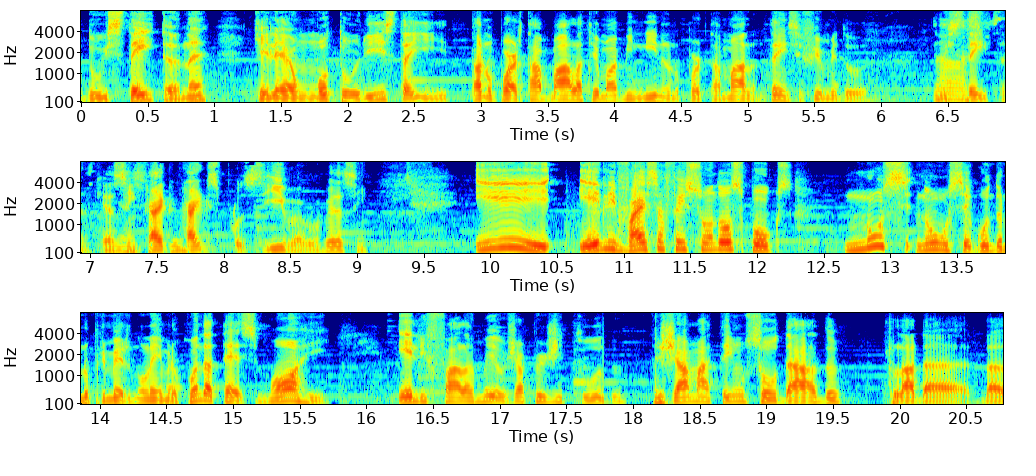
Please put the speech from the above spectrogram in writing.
do Statham, né? Que ele é um motorista e tá no porta-mala, tem uma menina no porta-mala. Não tem esse filme do, do ah, Statham, que é assim, carga, carga explosiva, alguma coisa assim. E ele vai se afeiçoando aos poucos. No, no segundo no primeiro, não lembro, quando a Tess morre, ele fala: Meu, já perdi tudo, já matei um soldado lá da, da,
